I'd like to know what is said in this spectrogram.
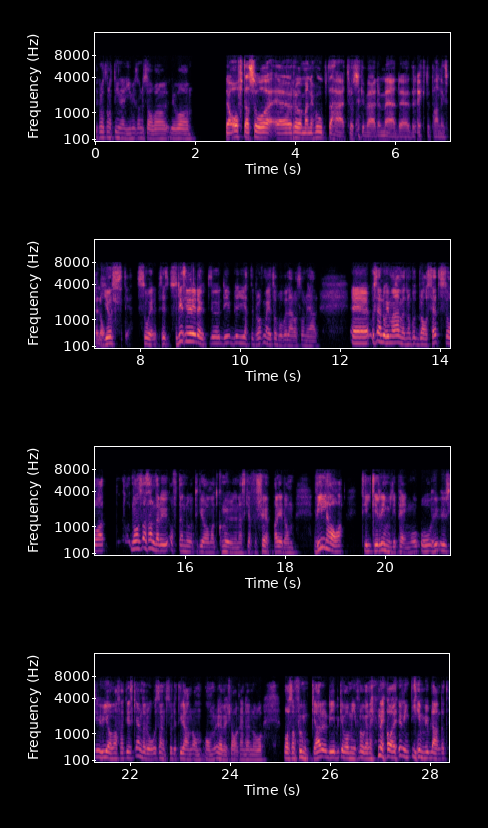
vi pratade om något innan Jimmy som du sa, vad, det var... Ja, ofta så eh, rör man ihop det här tröskelvärden med eh, direktupphandlingsbelopp. Just det, så är det precis. Så det ska vi reda ut. Det blir jättebra för mig och Tobbe att lära oss om det här. Eh, och sen då hur man använder dem på ett bra sätt så att någonstans handlar det ju ofta ändå tycker jag om att kommunerna ska få köpa det de vill ha till, till rimlig peng och, och hur, hur, gör man för att det ska ändra då? Och sen så lite grann om, om överklaganden och vad som funkar. Det brukar vara min fråga när jag har ringt Jimmy ibland. Att,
